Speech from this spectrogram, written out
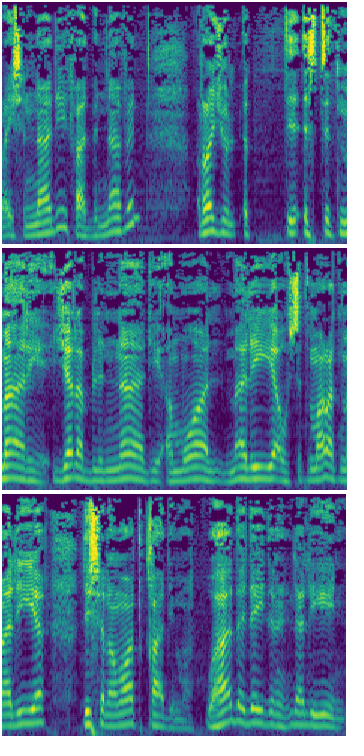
رئيس النادي فهد بن نافل رجل استثماري جلب للنادي أموال مالية أو استثمارات مالية لسنوات قادمة. وهذا ديدن الهلاليين.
